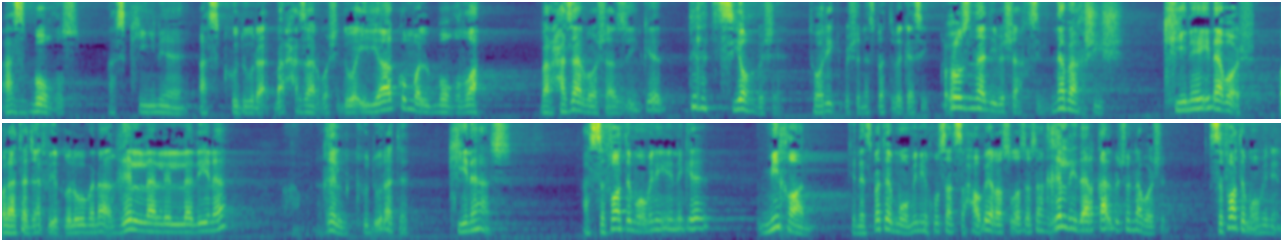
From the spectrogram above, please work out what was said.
از بغض از کینه از کدورت برحذر باشید. و ایاکم والبغضه برحذر باش از اینکه دلت سیاه بشه تاریک بشه نسبت به کسی. عوض ندی به شخصی نبخشیش. کینه ای نباش. ولا تجعل فی قلوبنا غلا للذین غل کدورته. کینه است از صفات مؤمنین اینه که میخوان که نسبت مؤمنین خصوصا صحابه رسول الله صلی غلی در قلبشون نباشه. صفات مؤمنین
